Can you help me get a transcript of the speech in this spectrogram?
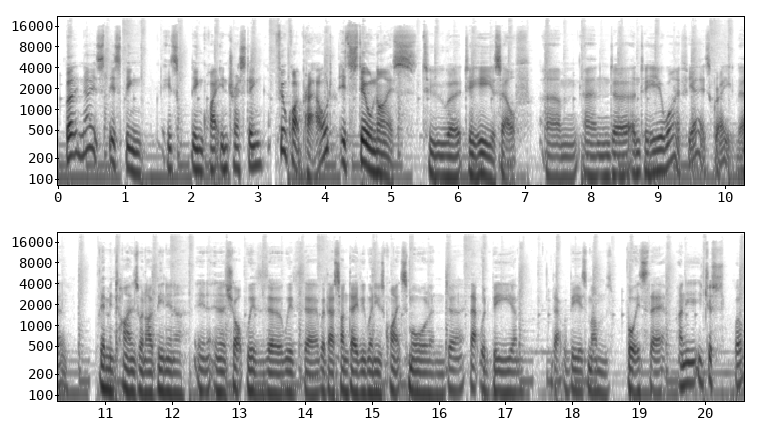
But no, it's it's been it's been quite interesting. I feel quite proud. It's still nice to uh, to hear yourself um, and uh, and to hear your wife. Yeah, it's great. Uh, there have been times when I've been in a in, a- in a shop with uh, with uh, with our son David when he was quite small, and uh, that would be um, that would be his mum's voice there, and he, he just well,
